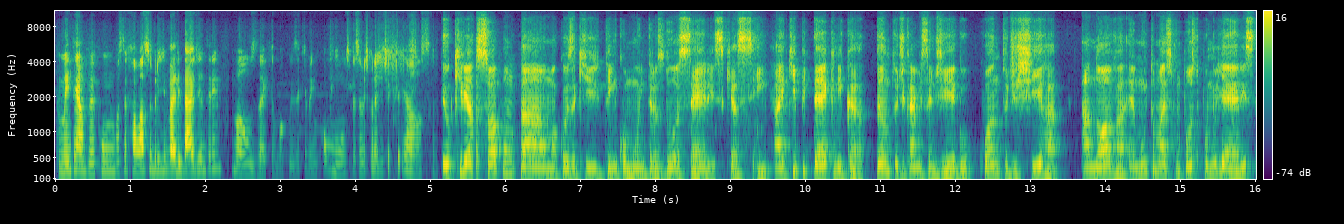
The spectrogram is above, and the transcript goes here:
também tem a ver com você falar sobre rivalidade entre irmãos, né? Que é uma coisa que é bem comum, especialmente quando a gente é criança. Eu queria só apontar uma coisa que tem em comum entre as duas séries, que assim, a equipe técnica, tanto de Carmen Sandiego quanto de Shira, a nova é muito mais composto por mulheres,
